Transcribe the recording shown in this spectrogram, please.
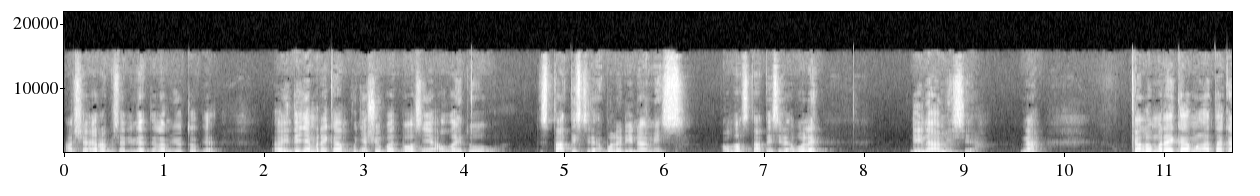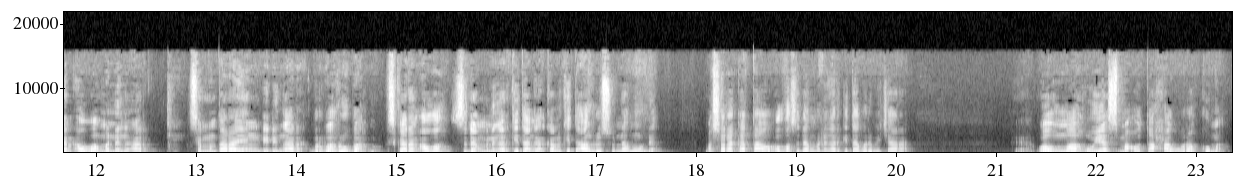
Asy'ariyah bisa dilihat dalam YouTube ya. Uh, intinya mereka punya syubhat bahwasanya Allah itu statis tidak boleh dinamis. Allah statis tidak boleh dinamis ya. Nah, kalau mereka mengatakan Allah mendengar, sementara yang didengar berubah-ubah. Sekarang Allah sedang mendengar kita enggak? Kalau kita ahlu sunnah mudah. Masyarakat tahu Allah sedang mendengar kita berbicara. Ya. Wallahu yasma'u tahawurakuma.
